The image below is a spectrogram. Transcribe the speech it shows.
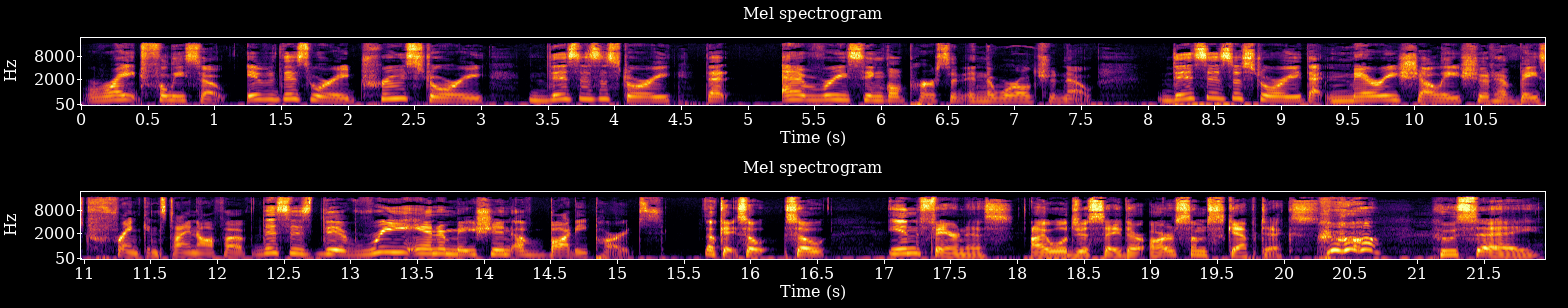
Rightfully so. If this were a true story, this is a story that every single person in the world should know. This is a story that Mary Shelley should have based Frankenstein off of. This is the reanimation of body parts. Okay, so so in fairness, I will just say there are some skeptics who say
